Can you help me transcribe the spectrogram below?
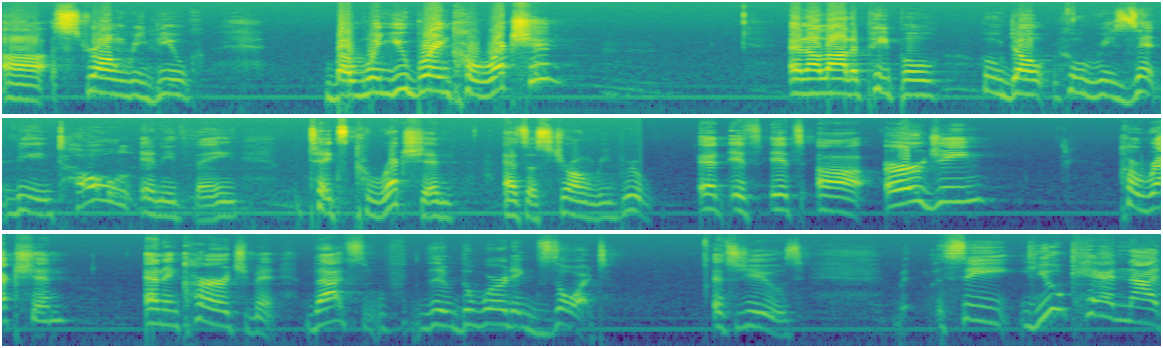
uh, strong rebuke, but when you bring correction, and a lot of people who don't, who resent being told anything, takes correction as a strong rebuke. It, it's it's uh, urging, correction, and encouragement. That's the, the word exhort. It's used. See, you cannot,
